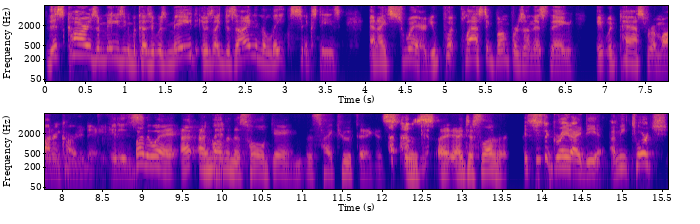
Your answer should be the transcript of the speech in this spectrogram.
this car is amazing because it was made. It was like designed in the late '60s, and I swear, you put plastic bumpers on this thing, it would pass for a modern car today. It is. By the way, I, I'm Go ahead. loving this whole game. This haiku thing is, is I, I just love it. It's just a great idea. I mean, Torch,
